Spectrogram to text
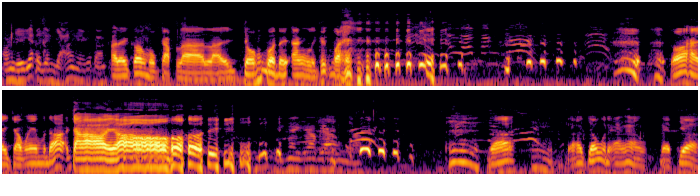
ăn gì rất là dân dã nha các bạn. Ở đây có một cặp là lại trốn qua đây ăn lại các bạn có hai chồng em mình đó. Trời ơi! Đó. Đó trốn qua đây ăn không? Đẹp chưa?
